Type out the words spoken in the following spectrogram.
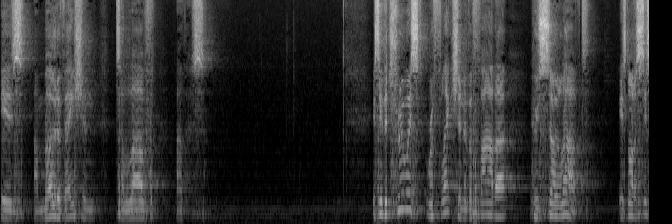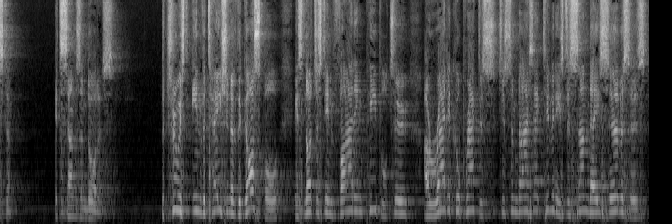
is a motivation to love others. You see, the truest reflection of a father who's so loved is not a system, it's sons and daughters. The truest invitation of the gospel is not just inviting people to a radical practice to some nice activities, to Sunday services.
